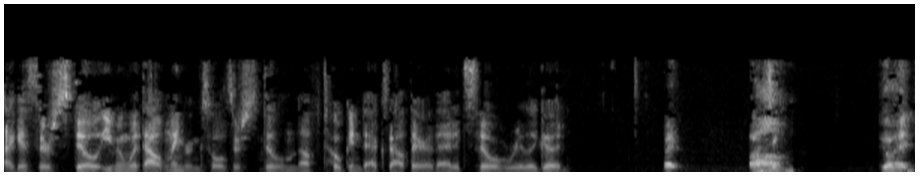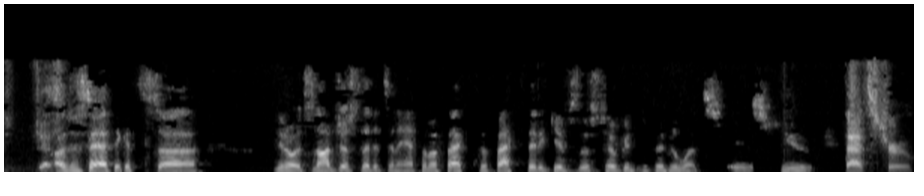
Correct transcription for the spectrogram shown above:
I guess there's still even without lingering souls, there's still enough token decks out there that it's still really good. Right. Um, go ahead, Jeff. I was just say I think it's uh you know, it's not just that it's an anthem effect. The fact that it gives those tokens vigilance is huge. That's true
